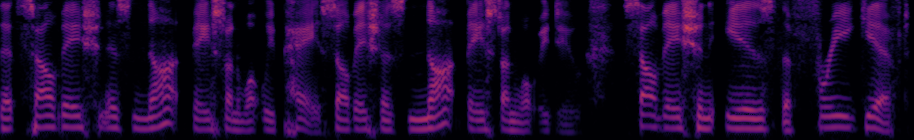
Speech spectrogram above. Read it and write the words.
that salvation is not based on what we pay. Salvation is not based on what we do. Salvation is the free gift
